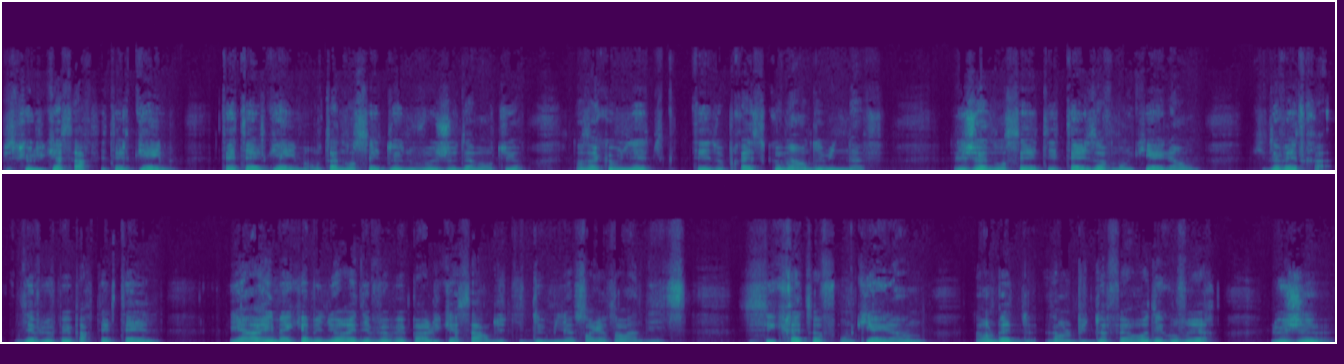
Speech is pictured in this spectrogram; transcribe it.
puisque LucasArts et Telltale Game, ont annoncé deux nouveaux jeux d'aventure dans un communauté de presse commun en 2009. Les jeux annoncés étaient Tales of Monkey Island, qui devait être développé par Telltale, et un remake amélioré développé par LucasArts du titre de 1990, The Secret of Monkey Island, dans le but de faire redécouvrir le jeu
